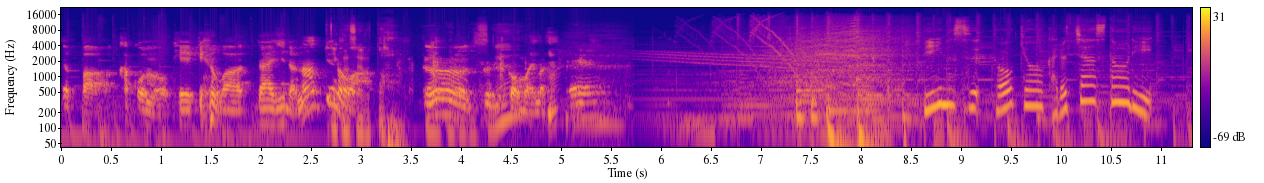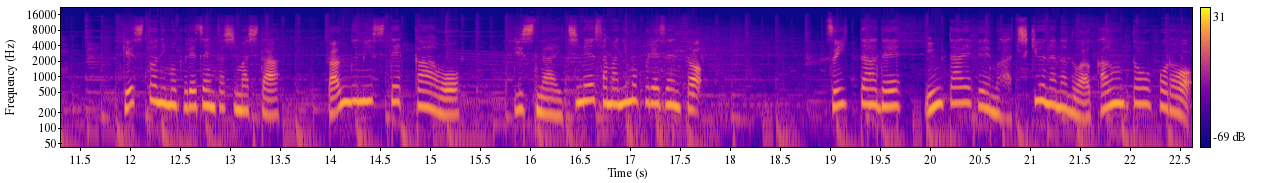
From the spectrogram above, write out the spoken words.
やっぱ過去の経験は大事だなっていうのは。うん、つくづく思いますね。ビームス東京カルチャーストーリーゲストにもプレゼントしました。番組ステッカーをリスナー1名様にもプレゼント。ツイッターでインター FM897 のアカウントをフォロー。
